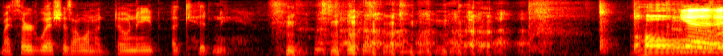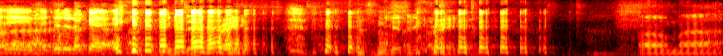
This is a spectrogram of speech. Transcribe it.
My third wish is I want to donate a kidney. Oh, Yay! I did it okay. you did great. you did great. Um, uh,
